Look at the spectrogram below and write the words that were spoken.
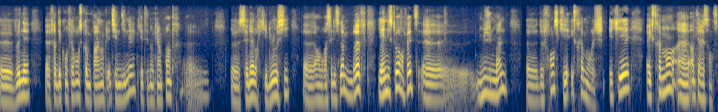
euh, venaient euh, faire des conférences, comme par exemple Étienne Dinet, qui était donc un peintre célèbre, qui lui aussi a embrassé l'islam. Bref, il y a une histoire en fait musulmane de France qui est extrêmement riche et qui est extrêmement intéressante.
